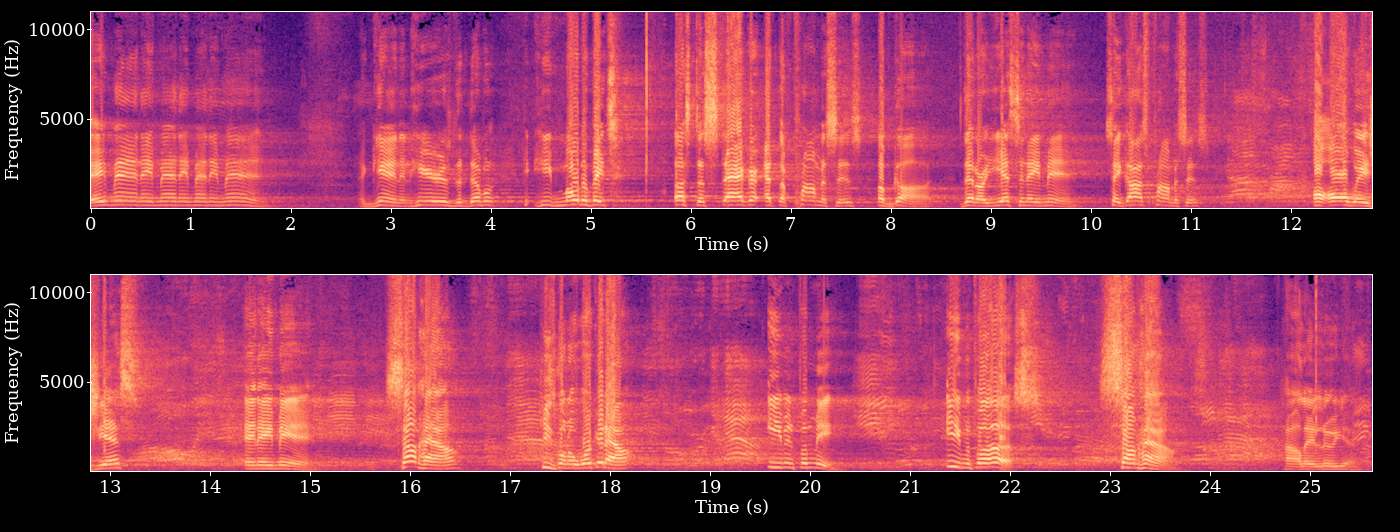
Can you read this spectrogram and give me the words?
Amen, amen, amen, amen. Again, and here's the devil. He motivates us to stagger at the promises of God that are yes and amen. Say, God's promises, God's promises are always yes, yes. and amen. And amen. Somehow, Somehow, He's going to work it out. Even, for me, even for even for us. Even. Somehow. Somehow. Hallelujah.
